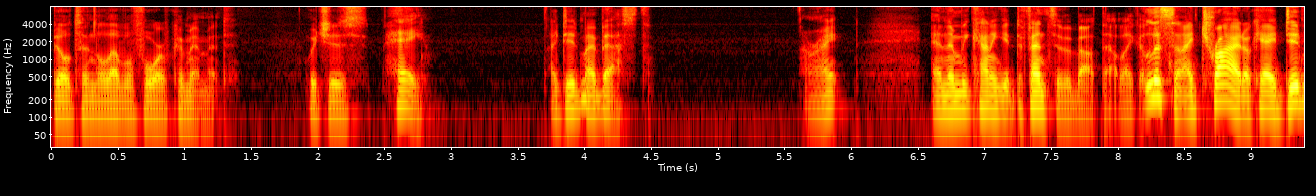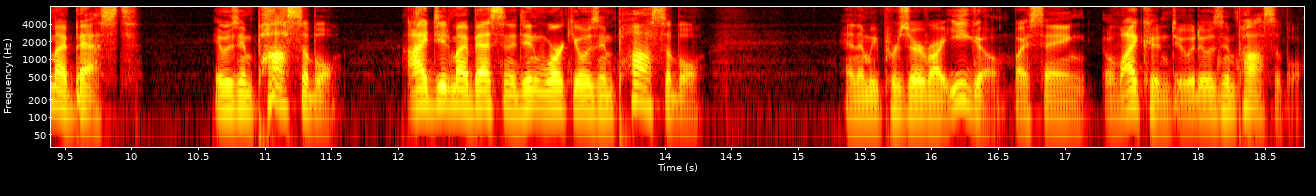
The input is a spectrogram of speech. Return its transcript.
built into level four of commitment, which is, hey, I did my best. All right. And then we kind of get defensive about that. Like, listen, I tried, okay? I did my best. It was impossible. I did my best and it didn't work. It was impossible. And then we preserve our ego by saying, well, I couldn't do it, it was impossible.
